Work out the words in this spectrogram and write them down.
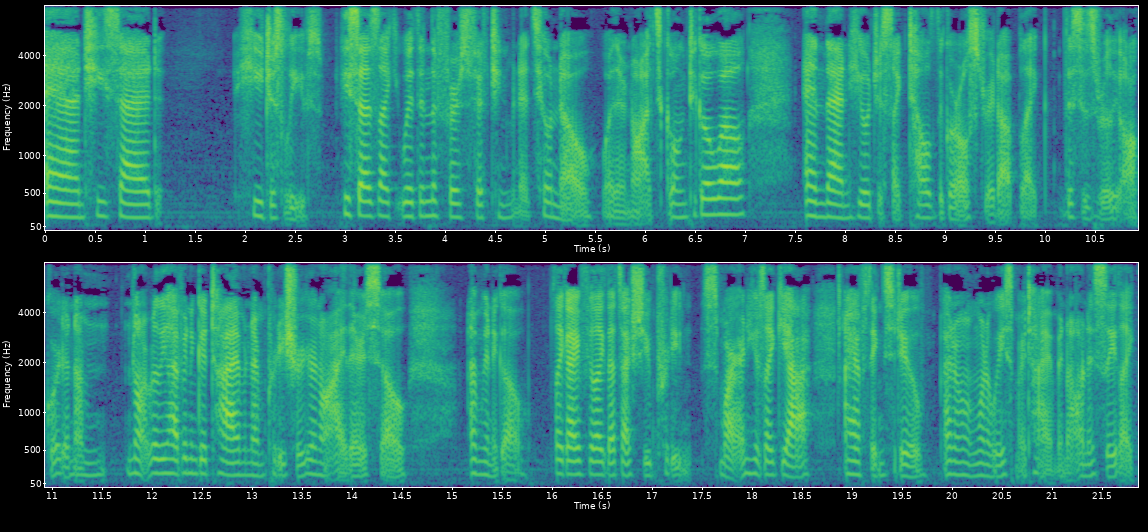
And he said he just leaves. He says, like, within the first 15 minutes, he'll know whether or not it's going to go well. And then he'll just like tell the girl straight up, like, this is really awkward and I'm not really having a good time and I'm pretty sure you're not either. So I'm gonna go. Like, I feel like that's actually pretty smart. And he was like, Yeah, I have things to do. I don't want to waste my time. And honestly, like,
